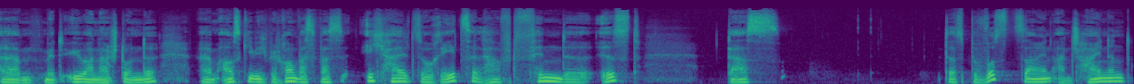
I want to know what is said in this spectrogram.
ähm, mit über einer Stunde ähm, ausgiebig besprochen. Was, was ich halt so rätselhaft finde, ist, dass das Bewusstsein anscheinend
